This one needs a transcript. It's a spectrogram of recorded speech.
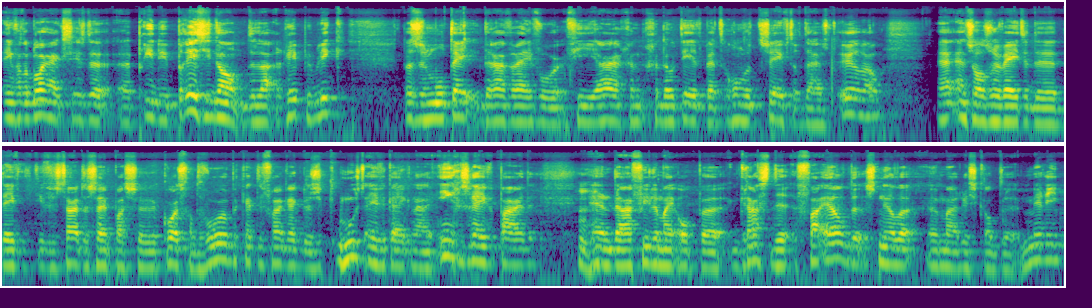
een van de belangrijkste is de Prix du Président de la République. Dat is een monté-draverij voor vierjarigen, gedoteerd met 170.000 euro. En zoals we weten, de definitieve starters zijn pas kort van tevoren bekend in Frankrijk. Dus ik moest even kijken naar de ingeschreven paarden. -huh. En daar vielen mij op Grace de Fael, de snelle maar riskante merrie.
